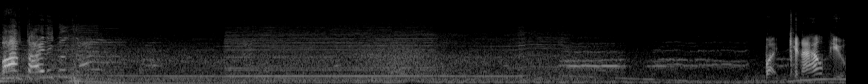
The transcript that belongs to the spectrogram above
But can I help you?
